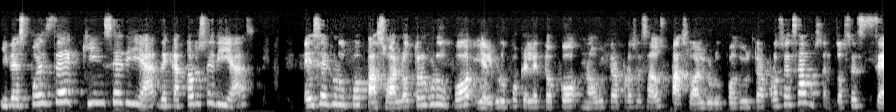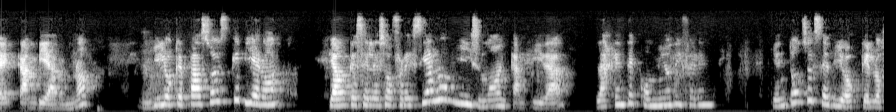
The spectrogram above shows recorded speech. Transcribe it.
y después de 15 días, de 14 días, ese grupo pasó al otro grupo y el grupo que le tocó no ultraprocesados pasó al grupo de ultraprocesados. Entonces se cambiaron, ¿no? Y lo que pasó es que vieron que aunque se les ofrecía lo mismo en cantidad, la gente comió diferente. Y entonces se vio que, los,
